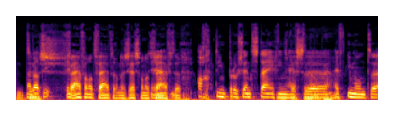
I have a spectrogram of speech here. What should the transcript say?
Dus dat die- 550 naar 650. 18% stijging heeft, eh, heeft iemand eh,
